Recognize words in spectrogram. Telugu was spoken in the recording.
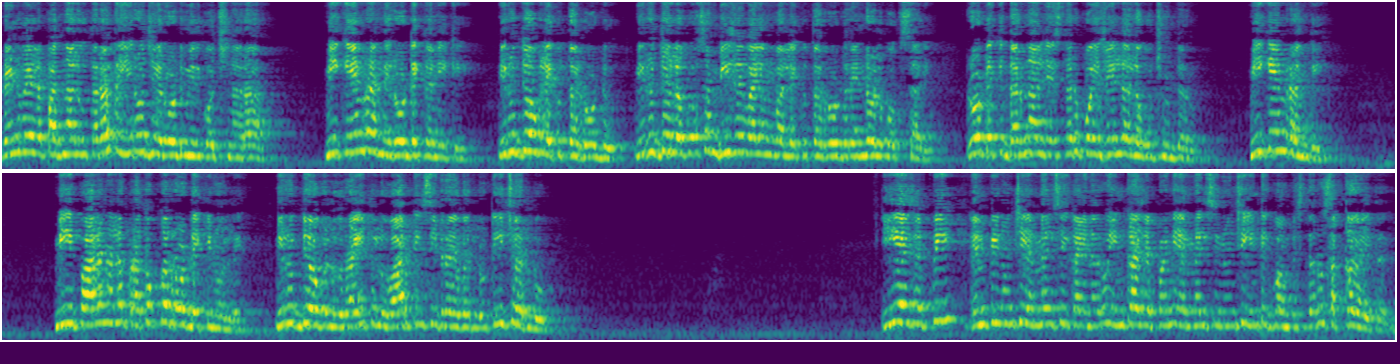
రెండు వేల పద్నాలుగు తర్వాత ఈ రోజే రోడ్డు మీదకి వచ్చినారా? మీకేం రంది రోడ్డు ఎక్కనీకి నిరుద్యోగులు ఎక్కుతారు రోడ్డు. నిరుద్యోగుల కోసం బీజేవైఎం వాళ్ళు ఎక్కుతారు రోడ్డు రెండు రోజులకు ఒకసారి. రోడ్డు ఎక్కి ధర్నాలు చేస్తారు పోయి జైళ్ళలో కూర్చుంటారు. మీకేం రంది? మీ పాలనలో ప్రతి ఒక్కరు రోడ్డు ఎక్కినోళ్ళే నిరుద్యోగులు రైతులు ఆర్టీసీ డ్రైవర్లు టీచర్లు. ఈఏ చెప్పి ఎంపీ నుంచి ఎమ్మెల్సీకి అయినారు ఇంకా చెప్పండి ఎమ్మెల్సీ నుంచి ఇంటికి పంపిస్తారు చక్కగా అవుతుంది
